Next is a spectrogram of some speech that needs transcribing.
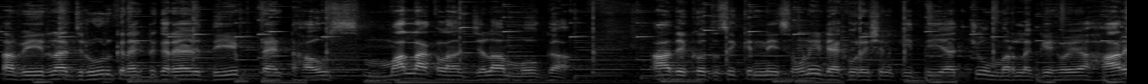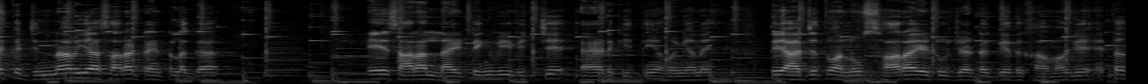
ਤਾਂ ਵੀਰ ਨਾਲ ਜਰੂਰ ਕਨੈਕਟ ਕਰਿਆ। ਜੇ ਦੀਪ ਟੈਂਟ ਹਾਊਸ ਮਾਲਾ ਕਲਾਂ ਜ਼ਿਲ੍ਹਾ ਮੋਗਾ। ਆ ਦੇਖੋ ਤੁਸੀਂ ਕਿੰਨੀ ਸੋਹਣੀ ਡੈਕੋਰੇਸ਼ਨ ਕੀਤੀ ਆ, ਝੂਮਰ ਲੱਗੇ ਹੋਏ ਆ, ਹਰ ਇੱਕ ਜਿੰਨਾ ਵੀ ਆ ਸਾਰਾ ਟੈਂਟ ਲੱਗਾ। ਇਹ ਸਾਰਾ ਲਾਈਟਿੰਗ ਵੀ ਵਿੱਚ ਐਡ ਕੀਤੀਆਂ ਹੋਈਆਂ ਨੇ ਤੇ ਅੱਜ ਤੁਹਾਨੂੰ ਸਾਰਾ A to Z ਅੱਗੇ ਦਿਖਾਵਾਂਗੇ। ਇਹ-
